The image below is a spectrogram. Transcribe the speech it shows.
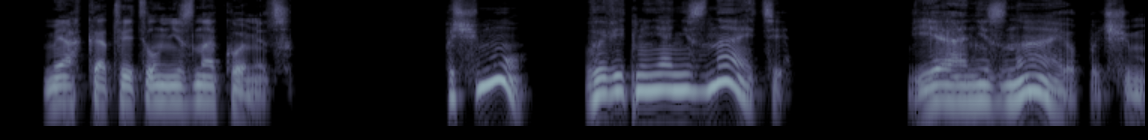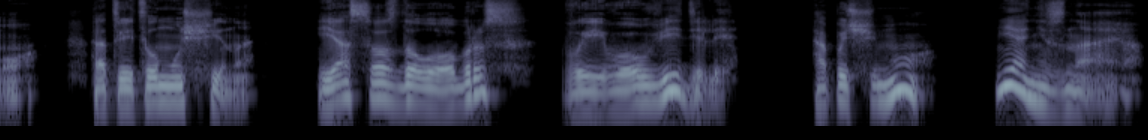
— мягко ответил незнакомец. «Почему? Вы ведь меня не знаете». «Я не знаю, почему», — ответил мужчина. «Я создал образ, вы его увидели. А почему? Я не знаю.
